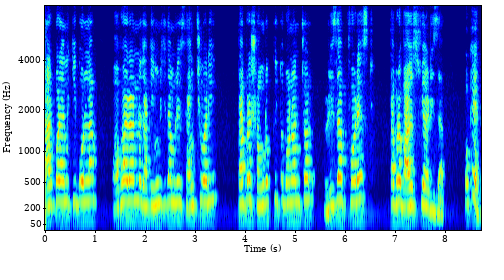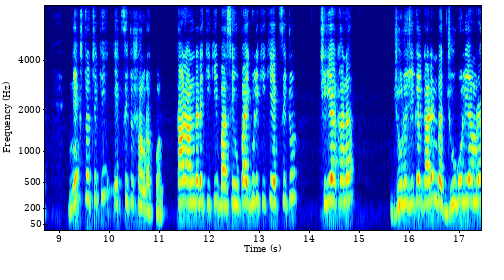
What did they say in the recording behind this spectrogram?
তারপরে আমি কি বললাম? অভয়ারণ্য যাকে ইংরেজিতে আমরা স্যাংচুয়ারি তারপরে সংরক্ষিত বনাঞ্চল রিজার্ভ ফরেস্ট তারপরে বায়োস্ফিয়ার রিজার্ভ ওকে নেক্সট হচ্ছে কি? এক্সিটু সংরক্ষণ। তার আন্ডারে কি কি বা সেই উপায়গুলি কি কি এক্সিটুর চিড়িয়াখানা জুলজিক্যাল গার্ডেন বা জু বলি আমরা।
